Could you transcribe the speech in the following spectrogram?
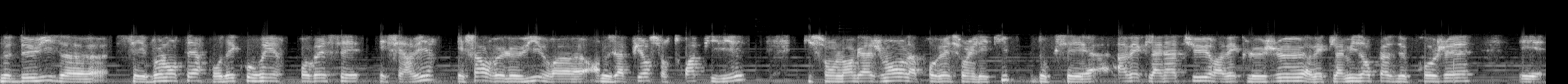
Notre devise, euh, c'est volontaire pour découvrir, progresser et servir. Et ça, on veut le vivre en nous appuyant sur trois piliers qui sont l'engagement, la progression et l'équipe. Donc c'est avec la nature, avec le jeu, avec la mise en place de projets et,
